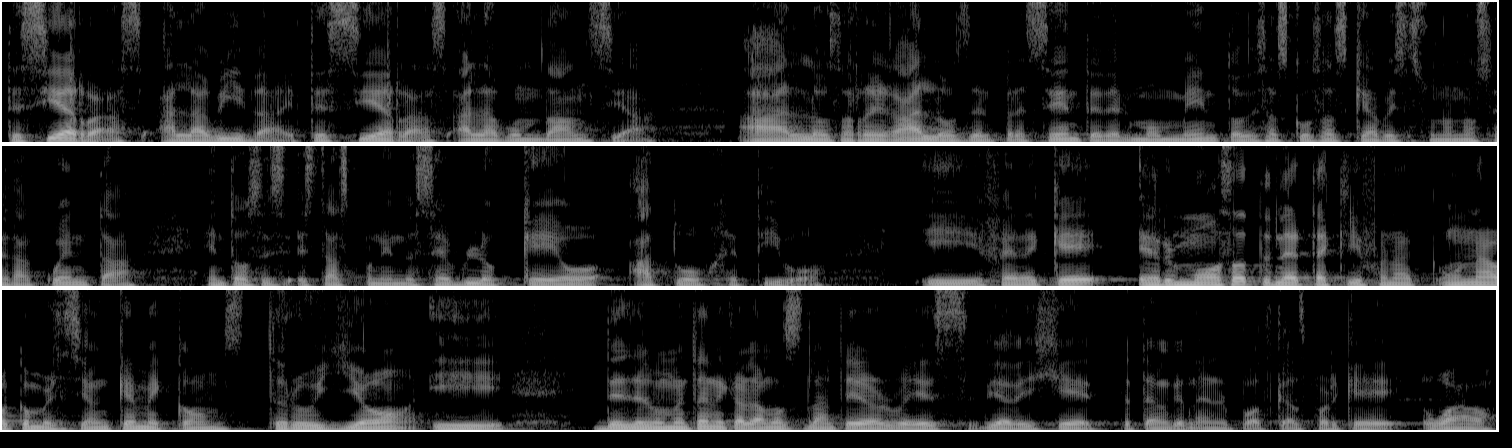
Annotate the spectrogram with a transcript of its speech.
te cierras a la vida y te cierras a la abundancia, a los regalos del presente, del momento, de esas cosas que a veces uno no se da cuenta, entonces estás poniendo ese bloqueo a tu objetivo. Y Fede, qué hermoso tenerte aquí. Fue una, una conversación que me construyó y desde el momento en el que hablamos la anterior vez, ya dije, te tengo que tener en el podcast porque, wow.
